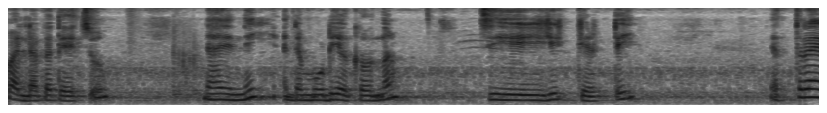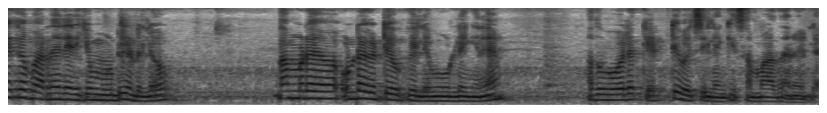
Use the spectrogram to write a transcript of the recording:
പല്ലൊക്കെ തേച്ചു. ഞാൻ ഇനി എന്റെ മുടിയൊക്കെ ഒന്ന് ചീകി കെട്ടി. എത്രയൊക്കെ പറഞ്ഞാലും എനിക്ക് മുടിയുണ്ടല്ലോ. നമ്മുടെ ഉണ്ട കെട്ടി വെക്കില്ലേ മുകളിലിങ്ങനെ? അതുപോലെ കെട്ടി വെച്ചില്ലെങ്കിൽ സമാധാനമില്ല.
